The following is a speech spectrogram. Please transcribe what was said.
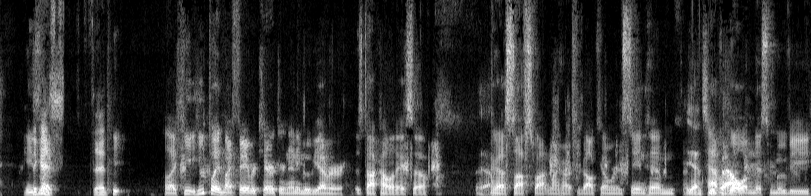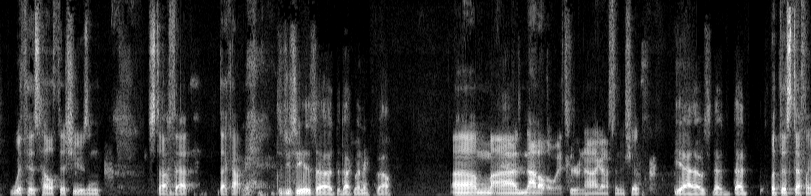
He's like, that he, like he he played my favorite character in any movie ever is Doc Holliday. So Yeah, I got a soft spot in my heart for Val Kilmer, and seeing him yeah, and seeing have a role in this movie with his health issues and stuff that that got me. Did you see his uh the documentary, Val? Um, uh, not all the way through. Now I got to finish it, Yeah, that was that that. but this definitely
